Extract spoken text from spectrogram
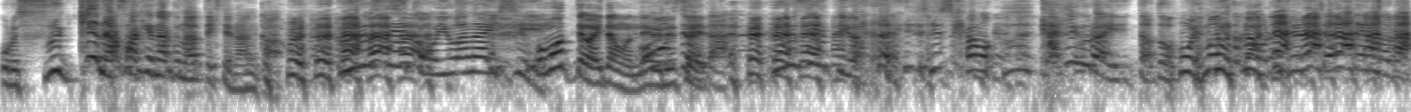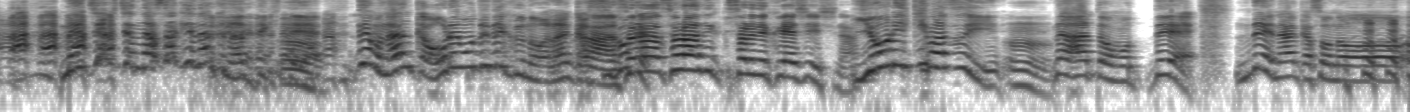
俺すっげえ情けなくなってきてなんか。うるせえとも言わないし。思ってはいたもんねう思るせえってはいた。うるせえ。って言わないし。しかもカキフライだと思いますとか俺言っちゃってんのが めちゃくちゃ情けなくなってきて、でもなんか俺も出てくるのはなんかすごくそれはそれはでそれで悔しいしな。より気まずいん。なと思って、でなんかその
